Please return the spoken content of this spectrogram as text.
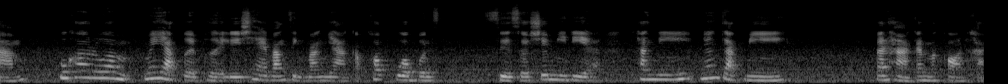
3. ผู้เข้าร่วมไม่อยากเปิดเผยหรือแชร์บางสิ่งบางอย่างกับครอบครัวบนสื่อโซเชียลมีเดีย ทั้งนี้เนื่องจากมีปัญหากันมาก่อนค่ะ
